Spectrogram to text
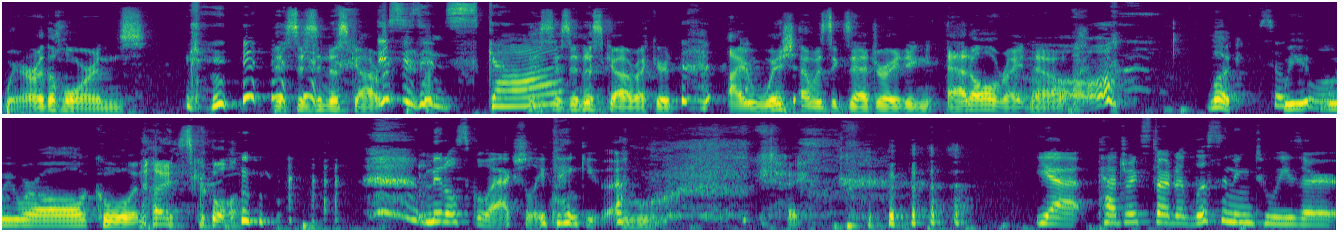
"Where are the horns? this isn't a ska record. this isn't ska. This isn't a ska record." I wish I was exaggerating at all right now. Look, So we cool. we were all cool in high school. Middle school, actually. Thank you, though. okay. Yeah, Patrick started listening to Weezer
